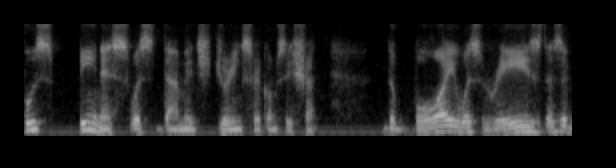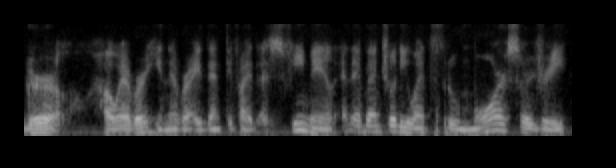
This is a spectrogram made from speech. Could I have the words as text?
whose penis was damaged during circumcision. The boy was raised as a girl. However, he never identified as female and eventually went through more surgery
